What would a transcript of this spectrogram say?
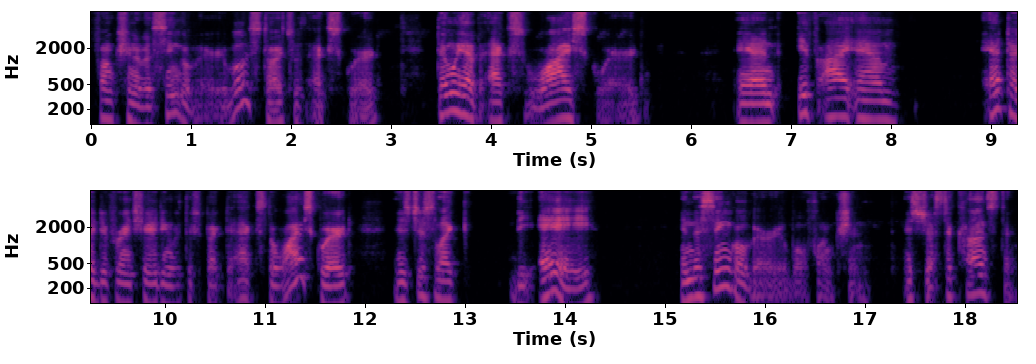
function of a single variable. It starts with x squared. Then we have xy squared. And if I am anti-differentiating with respect to x, the y squared is just like the a in the single variable function. It's just a constant.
